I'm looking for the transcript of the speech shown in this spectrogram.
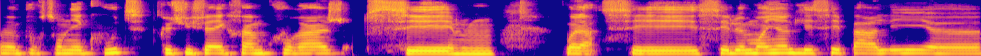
euh, pour ton écoute. Que tu fais avec Femme Courage, c'est hum, voilà, c'est c'est le moyen de laisser parler euh,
